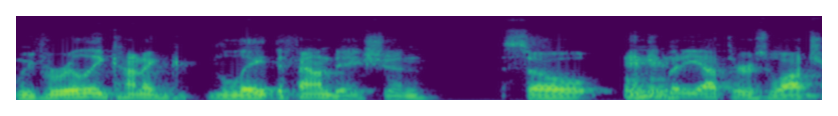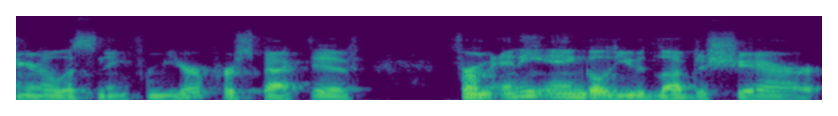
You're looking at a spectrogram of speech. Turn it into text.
we've really kind of laid the foundation. So, mm-hmm. anybody mm-hmm. out there who's watching or listening, from your perspective, from any angle you'd love to share,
